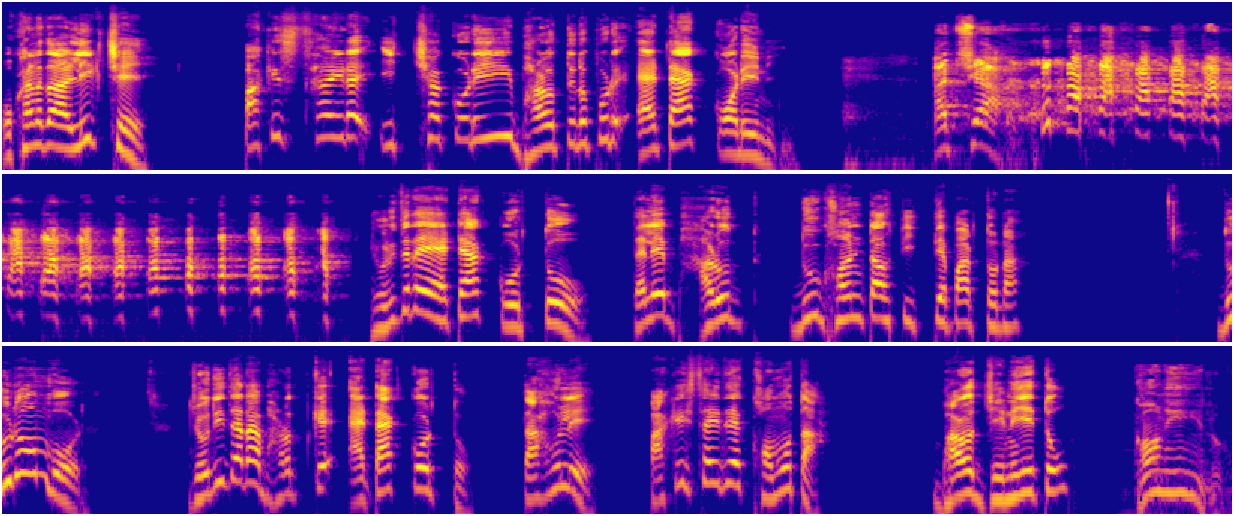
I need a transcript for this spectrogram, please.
ওখানে তারা লিখছে পাকিস্তানিরা ইচ্ছা করেই ভারতের ওপর অ্যাট্যাক করেনি। আচ্ছা। যদি তারা অ্যাট্যাক করতো তাহলে ভারত দু ঘন্টাও টিকতে পারতো না। দু নম্বর যদি তারা ভারতকে অ্যাট্যাক করতো তাহলে পাকিস্তানিদের ক্ষমতা ভারত জেনে যেত। কন লোক?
